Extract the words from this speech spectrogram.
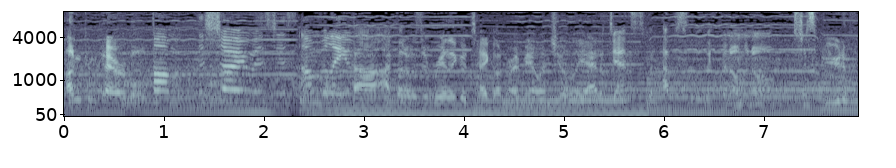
uncomparable. Um, the show was. Uh, I thought it was a really good take on Romeo and Juliet. The dances were absolutely phenomenal. It's just beautiful.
